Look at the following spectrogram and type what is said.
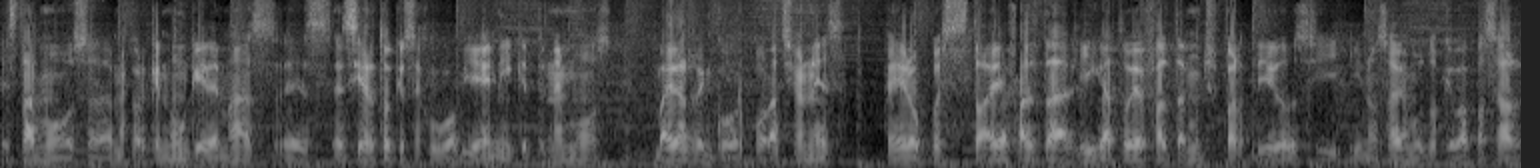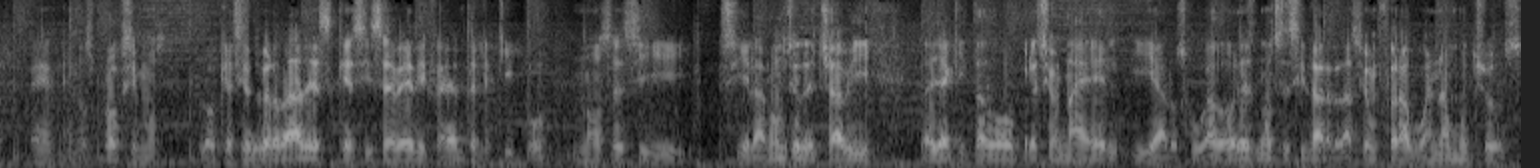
estamos ah, mejor que nunca y demás. Es, es cierto que se jugó bien y que tenemos varias reincorporaciones, pero pues todavía falta liga, todavía faltan muchos partidos y, no sabemos lo que va a pasar en, los próximos. Lo que sí es verdad es que sí se ve diferente el equipo. No sé si, si el anuncio de Xavi le haya quitado presión a él y a los jugadores. No sé si la relación fuera buena. Muchos,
